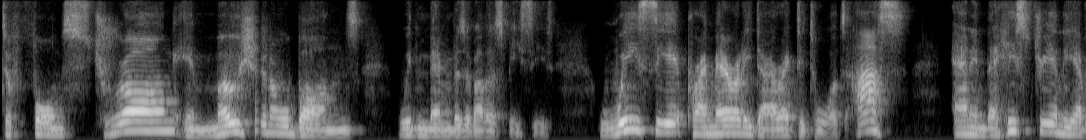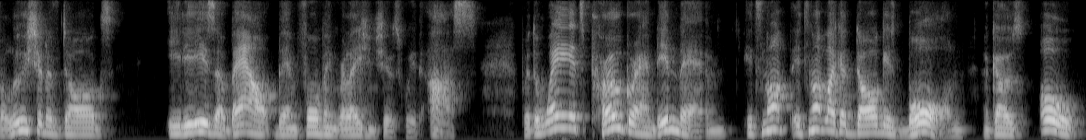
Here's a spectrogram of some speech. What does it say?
to form strong emotional bonds with members of other species. We see it primarily directed towards us. And in the history and the evolution of dogs, it is about them forming relationships with us. But the way it's programmed in them, it's not, it's not like a dog is born and goes, Oh,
